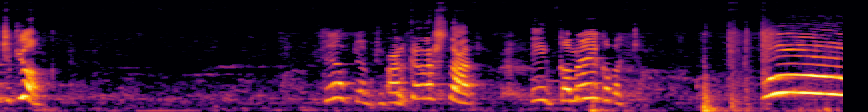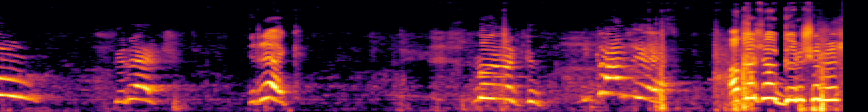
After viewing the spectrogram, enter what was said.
Ben çıkıyorum. Ne yapacağım çıkıyorum. Arkadaşlar. İlk kamerayı kapatacağım. Direkt. Direkt. Icardi. Arkadaşlar görüşürüz.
